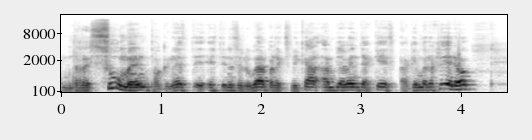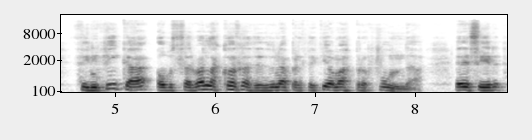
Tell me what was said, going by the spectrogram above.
resumen, porque no este, este, no es el lugar para explicar ampliamente a qué, a qué me refiero, significa observar las cosas desde una perspectiva más profunda es decir,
